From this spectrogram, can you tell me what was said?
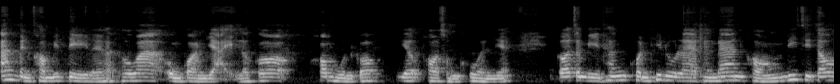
ตั้งเป็นคอมมิตี้เลยค่ะ เพราะว่าองค์กรใหญ่แล้วก็ข้อมูลก็เยอะพอสมควรเนี่ย ก็จะมีทั้งคนที่ดูแลทางด้านของดิจิทัล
